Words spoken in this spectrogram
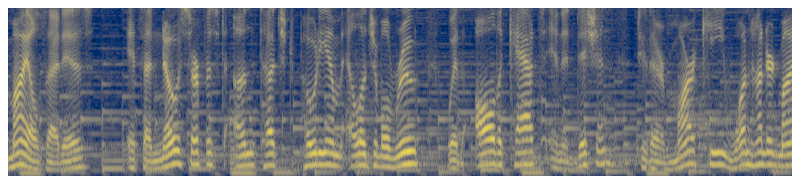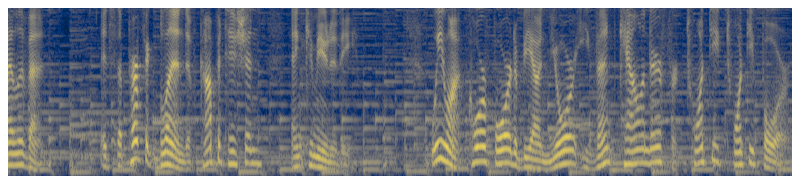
miles that is. It's a no surfaced, untouched, podium eligible route with all the cats in addition to their marquee 100 mile event. It's the perfect blend of competition and community. We want Core 4 to be on your event calendar for 2024.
